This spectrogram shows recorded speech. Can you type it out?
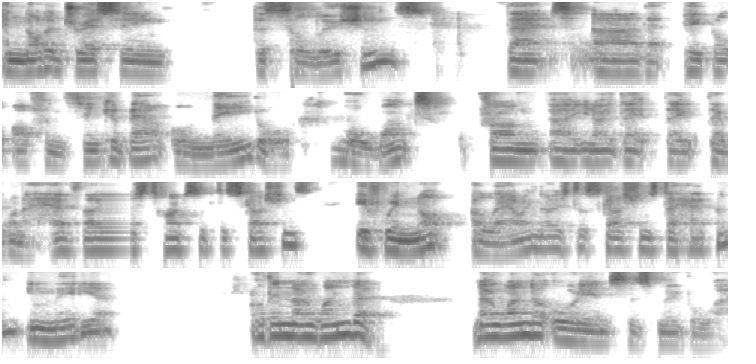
and not addressing the solutions that uh, that people often think about or need or or want from uh, you know they they, they want to have those types of discussions if we're not allowing those discussions to happen in media well then no wonder no wonder audiences move away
